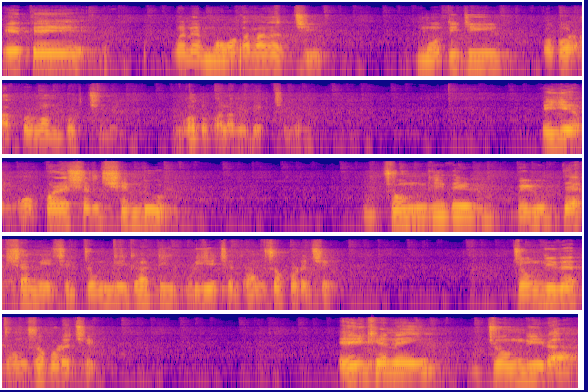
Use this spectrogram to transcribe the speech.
এতে মানে মমতা ব্যানার্জি মোদিজির ওপর আক্রমণ করছিলেন, গতকাল আমি দেখছিলাম। এই যে অপারেশন সিন্দুর, জঙ্গিদের বিরুদ্ধে অ্যাকশন নিয়েছে, জঙ্গি ঘাঁটি উড়িয়েছে, ধ্বংস করেছে, জঙ্গিদের ধ্বংস করেছে। এইখানেই জঙ্গিরা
